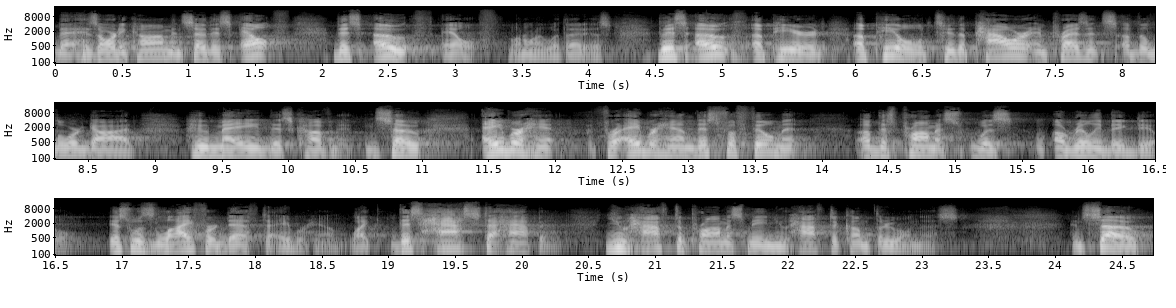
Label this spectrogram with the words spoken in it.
that has already come. And so this elf, this oath, elf, I don't know what that is. This oath appeared, appealed to the power and presence of the Lord God who made this covenant. And so Abraham, for Abraham, this fulfillment of this promise was a really big deal. This was life or death to Abraham. Like, this has to happen. You have to promise me and you have to come through on this. And so,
